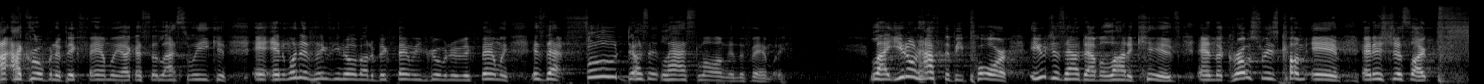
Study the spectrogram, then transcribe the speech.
I, I, grew up in a big family, like I said last week. And, and one of the things you know about a big family, if you grew up in a big family, is that food doesn't last long in the family. Like, you don't have to be poor, you just have to have a lot of kids. And the groceries come in, and it's just like, pfft,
